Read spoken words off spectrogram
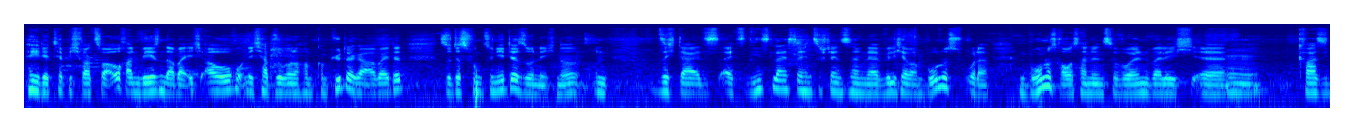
hey, der Teppich war zwar auch anwesend, aber ich auch und ich habe sogar noch am Computer gearbeitet. So, das funktioniert ja so nicht, ne? Und sich da als, als Dienstleister hinzustellen und zu sagen, da will ich aber einen Bonus oder einen Bonus raushandeln zu wollen, weil ich äh, mhm. quasi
